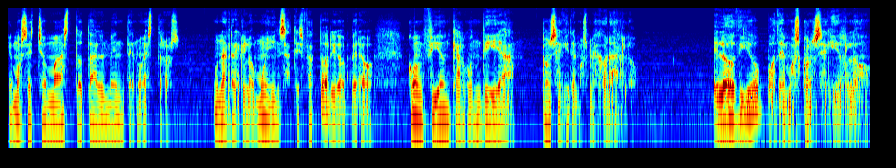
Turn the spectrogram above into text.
hemos hecho más totalmente nuestros un arreglo muy insatisfactorio, pero confío en que algún día conseguiremos mejorarlo. El odio podemos conseguirlo.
